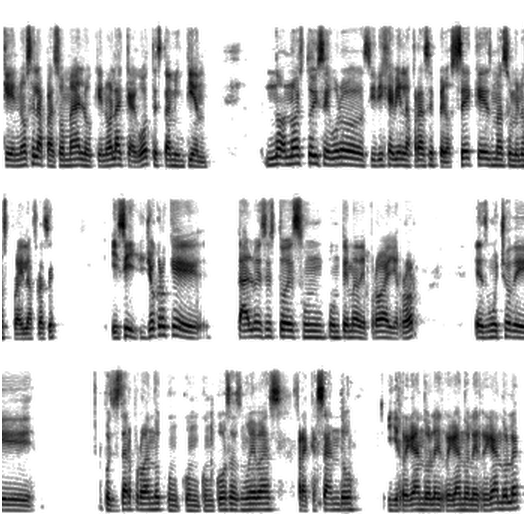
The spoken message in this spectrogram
que no se la pasó mal o que no la cagó, te está mintiendo. No, no estoy seguro si dije bien la frase, pero sé que es más o menos por ahí la frase. Y sí, yo creo que tal vez esto es un, un tema de prueba y error. Es mucho de, pues, estar probando con, con, con cosas nuevas, fracasando y regándola y regándola y regándola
